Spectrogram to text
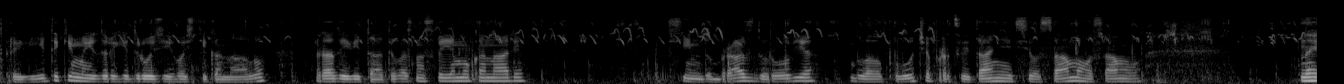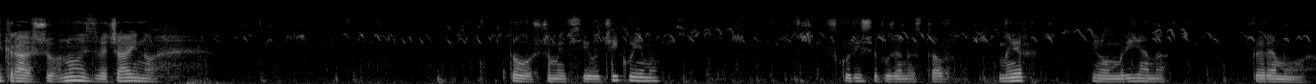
привітики, мої дорогі друзі і гості каналу. Радий вітати вас на своєму каналі. Всім добра, здоров'я, благополуччя, процвітання і всього самого-самого найкращого. Ну і звичайно, того, що ми всі очікуємо. Скоріше б уже настав мир і омріяна перемога.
